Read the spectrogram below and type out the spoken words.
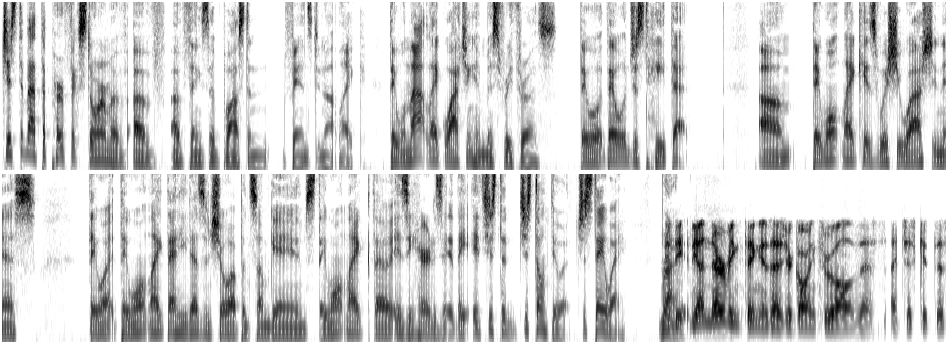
just about the perfect storm of, of of things that Boston fans do not like. They will not like watching him miss free throws. They will they will just hate that. Um, they won't like his wishy washiness. They want they won't like that he doesn't show up in some games. They won't like the is he hurt? Is it? They, it's just a, just don't do it. Just stay away. Right. The, the unnerving thing is, as you're going through all of this, I just get this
